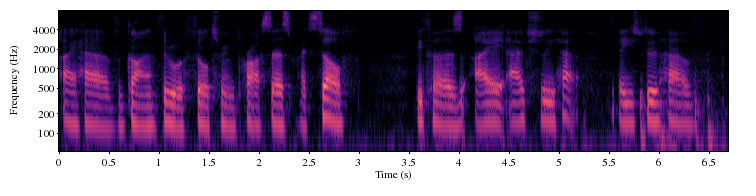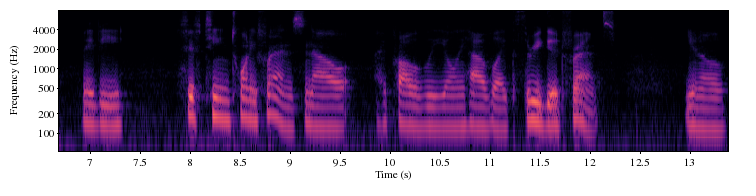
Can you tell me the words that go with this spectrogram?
I have gone through a filtering process myself because I actually have. I used to have maybe 15, 20 friends. Now I probably only have like three good friends. You know,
